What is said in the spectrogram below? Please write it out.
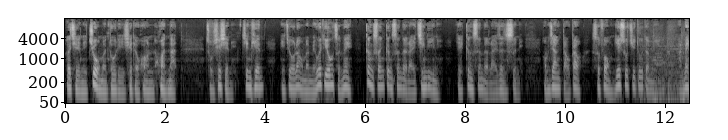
而且你救我们脱离一切的患患难。主，谢谢你，今天你就让我们每位弟兄姊妹更深更深的来经历你。也更深的来认识你。我们将祷告，是奉耶稣基督的名，阿门。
